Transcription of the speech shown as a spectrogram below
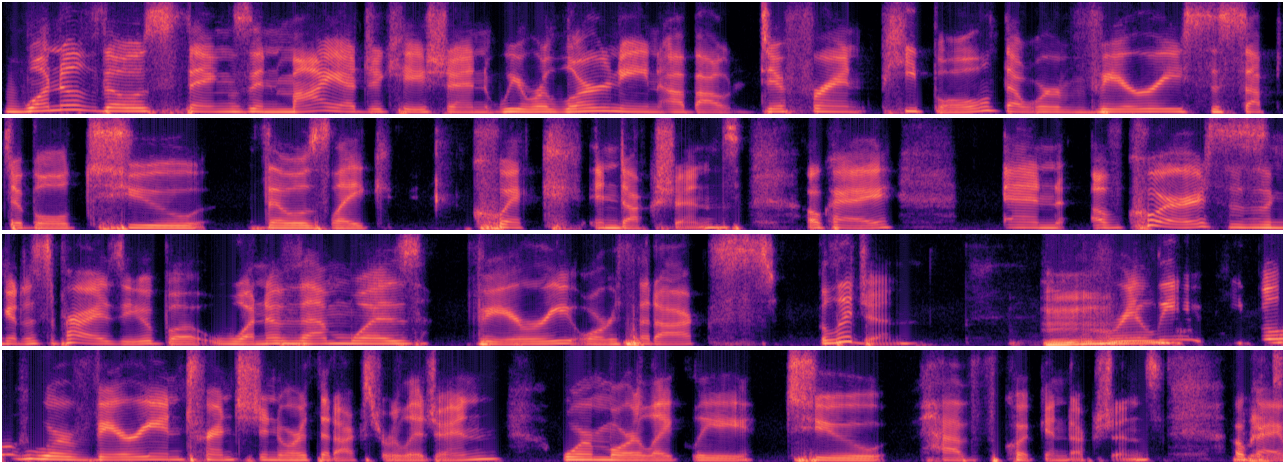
one of those things in my education, we were learning about different people that were very susceptible to those like quick inductions. Okay. And of course, this isn't going to surprise you, but one of them was very orthodox religion. Mm. Really, people who are very entrenched in Orthodox religion were more likely to have quick inductions. Okay.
